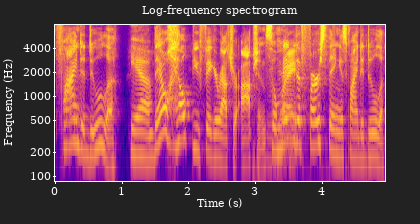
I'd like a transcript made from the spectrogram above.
find a doula, yeah they'll help you figure out your options. So maybe Right. the first thing is find a doula.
